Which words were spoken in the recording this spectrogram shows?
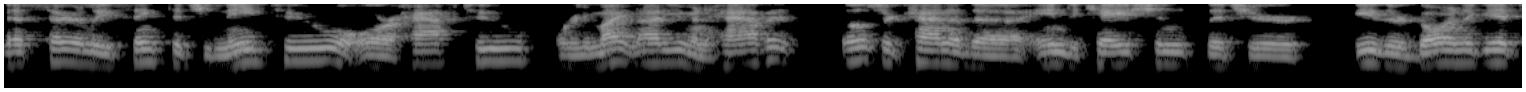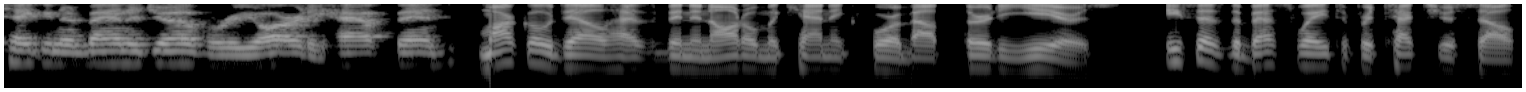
necessarily think that you need to or have to, or you might not even have it, those are kind of the indications that you're either going to get taken advantage of or you already have been. Mark Odell has been an auto mechanic for about 30 years. He says the best way to protect yourself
